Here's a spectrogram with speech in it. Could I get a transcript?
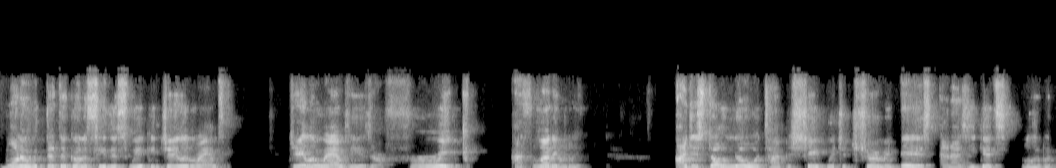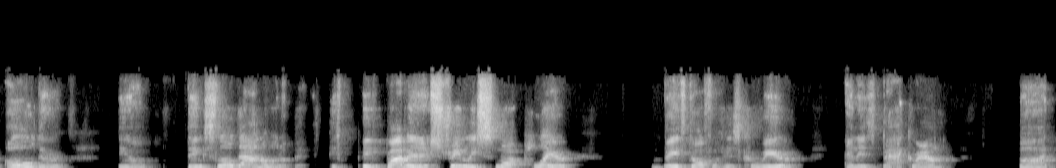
one of, that they're going to see this week, and Jalen Ramsey. Jalen Ramsey is a freak athletically. Mm-hmm. I just don't know what type of shape Richard Sherman is, and as he gets a little bit older, you know, things slow down a little bit. He's, he's probably an extremely smart player based off of his career and his background, but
